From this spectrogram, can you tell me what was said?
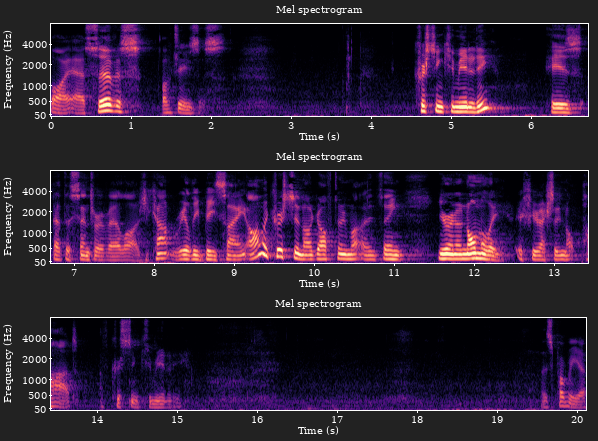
by our service of Jesus. Christian community is at the centre of our lives. You can't really be saying, I'm a Christian, I go off doing my own thing. You're an anomaly if you're actually not part of Christian community. There's probably a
